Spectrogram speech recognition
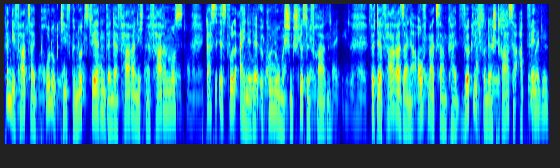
Kann die Fahrzeit produktiv genutzt werden, wenn der Fahrer nicht mehr fahren muss? Das ist wohl eine der ökonomischen Schlüsselfragen. Wird der Fahrer seine Aufmerksamkeit wirklich von der Straße abwenden?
